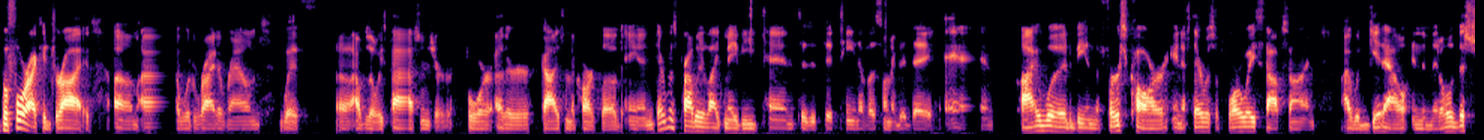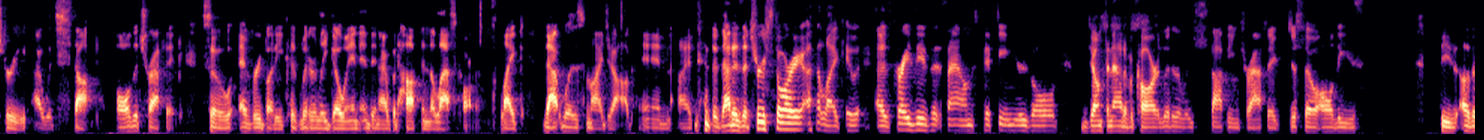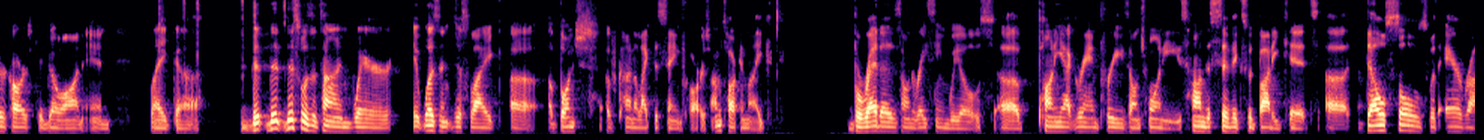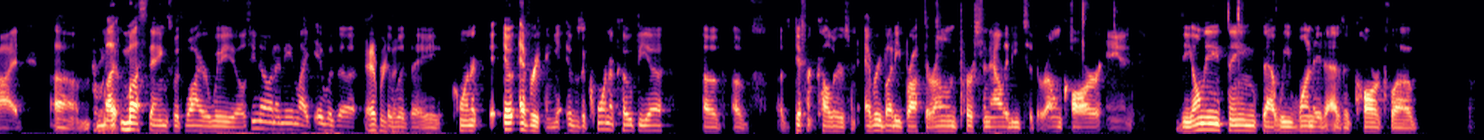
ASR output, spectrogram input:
Before I could drive, um, I, I, would ride around with. Uh, I was always passenger for other guys in the car club, and there was probably like maybe ten to fifteen of us on a good day, and I would be in the first car, and if there was a four way stop sign, I would get out in the middle of the street. I would stop all the traffic so everybody could literally go in and then I would hop in the last car. Like that was my job. And I, that is a true story. like it, as crazy as it sounds, 15 years old, jumping out of a car, literally stopping traffic just so all these, these other cars could go on. And like, uh, th- th- this was a time where it wasn't just like uh, a bunch of kind of like the same cars. I'm talking like Berettas on racing wheels, uh, Pontiac Grand Prix on 20s, Honda Civics with body kits, uh, Del Sols with air ride, um, oh, yeah. Mustangs with wire wheels. You know what I mean? Like it was a everything. It was a corner it, everything. It was a cornucopia of, of of different colors, and everybody brought their own personality to their own car. And the only thing that we wanted as a car club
